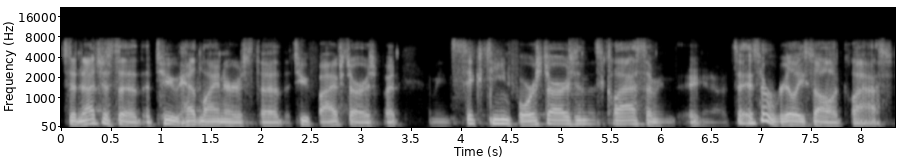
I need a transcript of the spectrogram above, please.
so not just the the two headliners, the the two five stars, but I mean, 16 four stars in this class. I mean, you know, it's a, it's a really solid class.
